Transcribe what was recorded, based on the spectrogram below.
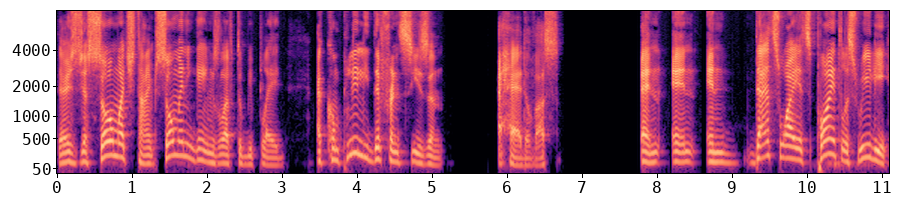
There's just so much time, so many games left to be played, a completely different season ahead of us. And and and that's why it's pointless really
